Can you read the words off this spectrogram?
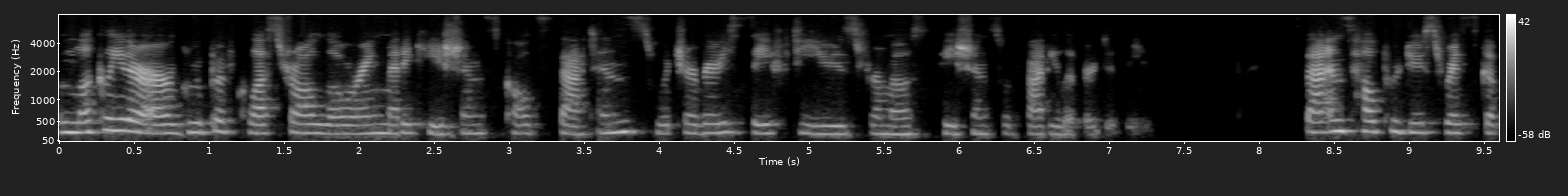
And luckily, there are a group of cholesterol lowering medications called statins, which are very safe to use for most patients with fatty liver disease. Statins help reduce risk of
